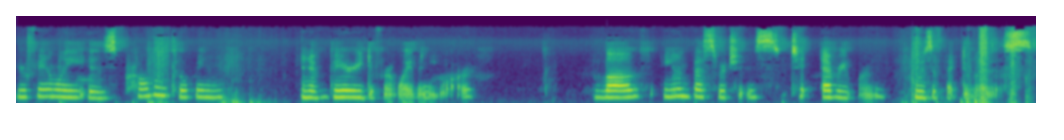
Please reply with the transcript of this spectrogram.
your family is probably coping in a very different way than you are. Love and best wishes to everyone who is affected by this.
